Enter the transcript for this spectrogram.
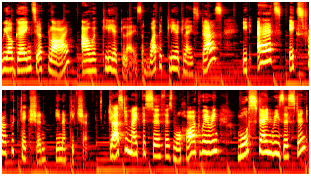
we are going to apply our clear glaze. And what the clear glaze does, it adds extra protection in a kitchen. Just to make the surface more hard wearing, more stain resistant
